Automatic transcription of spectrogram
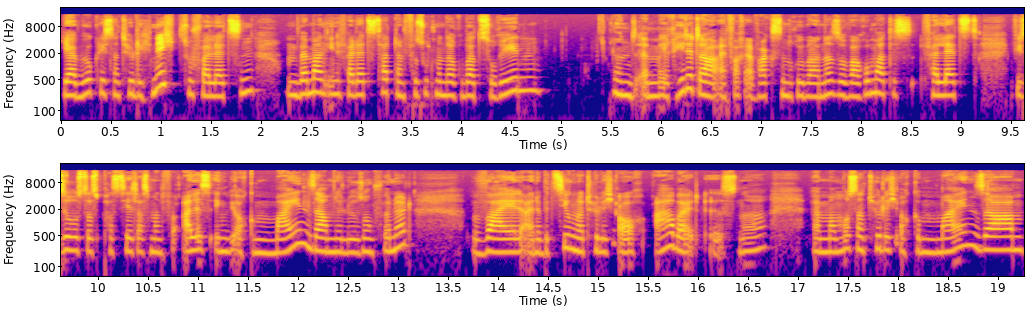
ja, möglichst natürlich nicht zu verletzen. Und wenn man ihn verletzt hat, dann versucht man darüber zu reden, und ähm, ihr redet da einfach erwachsen drüber, ne? So, warum hat es verletzt? Wieso ist das passiert, dass man für alles irgendwie auch gemeinsam eine Lösung findet? Weil eine Beziehung natürlich auch Arbeit ist, ne? Ähm, man muss natürlich auch gemeinsam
